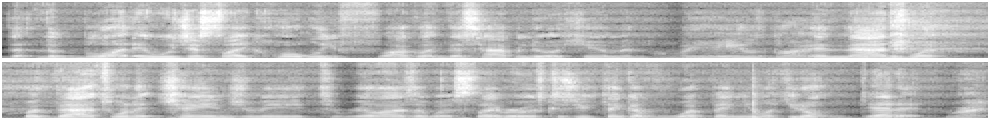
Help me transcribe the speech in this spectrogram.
the, the blood. It was just like holy fuck, like this happened to a human, I'm yeah, he was black. and that's when. But that's when it changed me to realize like what slavery was because you think of whipping, you like you don't get it. right.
